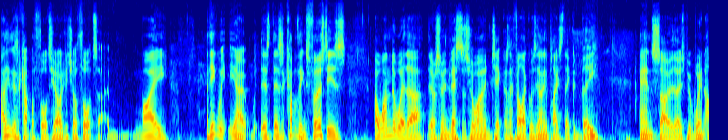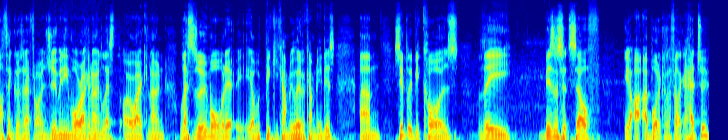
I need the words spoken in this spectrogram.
I think there's a couple of thoughts here. I'll get your thoughts. My I think we you know there's there's a couple of things. First is I wonder whether there are some investors who own tech because I felt like it was the only place they could be. And so those people went, I think I don't have to own Zoom anymore. I can own less, or I can own less Zoom or whatever. You know, pick your company, whatever company it is. Um, simply because the business itself, yeah, I, I bought it because I felt like I had to.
